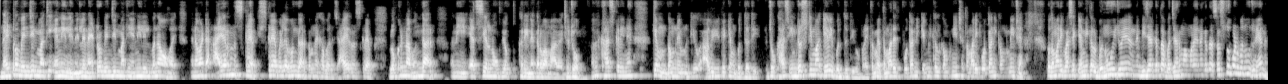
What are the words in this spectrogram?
નાઇટ્રોબેન્ઝિનમાંથી એનિલિન એટલે નાઇટ્રોબેન્ઝિનમાંથી એનિલિન બનાવવો હોય, એના માટે આયર્ન સ્ક્રેપ સ્ક્રેપ એટલે ભંગાર, તમને ખબર છે, આયર્ન સ્ક્રેપ, લોખંડના ભંગાર અને એચસીએલનો ઉપયોગ કરીને કરવામાં આવે છે. જો, હવે ખાસ કરીને કેમ તમને એમ કહ્યું આવી રીતે કેમ પદ્ધતિ? જો ખાસ ઇન્ડસ્ટ્રીમાં કેવી પદ્ધતિ વપરાય? તમે, તમારે પોતાની કેમિકલ કંપની છે, તમારી પોતાની કંપની છે, તો તમારી પાસે કેમિકલ બનવું જોઈએ અને બીજા કરતાં બજારમાં મળે એના કરતાં સસ્તું પણ બનવું જોઈએ ને?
